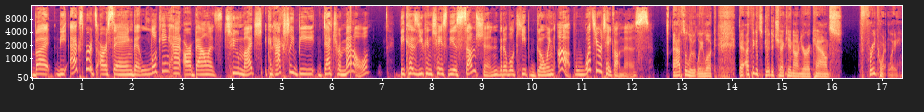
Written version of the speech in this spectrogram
But the experts are saying that looking at our balance too much can actually be detrimental because you can chase the assumption that it will keep going up. What's your take on this? Absolutely. Look, I think it's good to check in on your accounts frequently.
